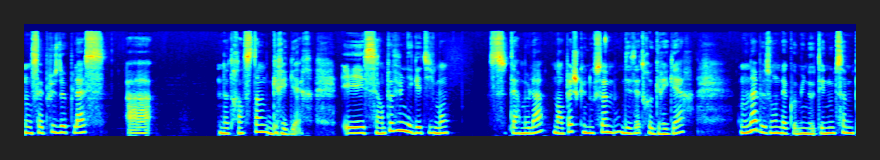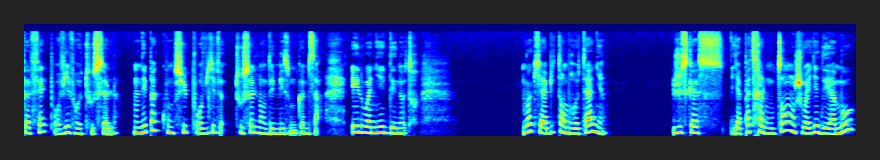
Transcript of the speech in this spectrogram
on fait plus de place à notre instinct grégaire. Et c'est un peu vu négativement ce terme-là, n'empêche que nous sommes des êtres grégaires. On a besoin de la communauté, nous ne sommes pas faits pour vivre tout seuls. On n'est pas conçu pour vivre tout seul dans des maisons comme ça, éloignés des nôtres. Moi qui habite en Bretagne, jusqu'à il n'y a pas très longtemps, je voyais des hameaux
